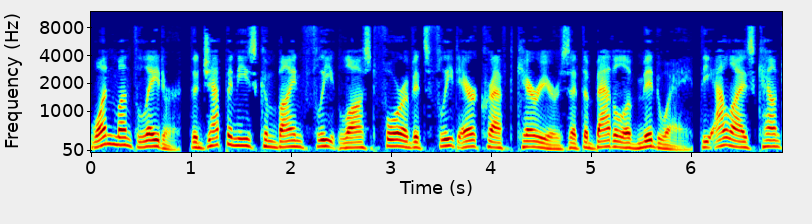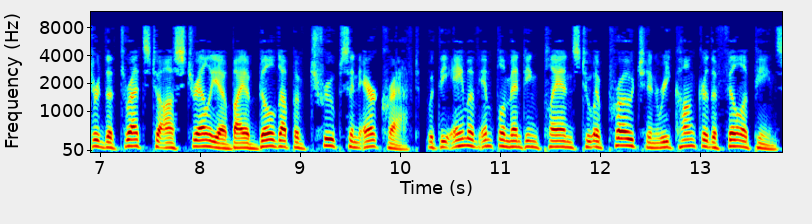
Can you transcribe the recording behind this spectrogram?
One month later, the Japanese combined fleet lost four of its fleet aircraft carriers at the Battle of Midway. The Allies countered the threats to Australia by a buildup of troops and aircraft, with the aim of implementing plans to approach and reconquer the Philippines.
